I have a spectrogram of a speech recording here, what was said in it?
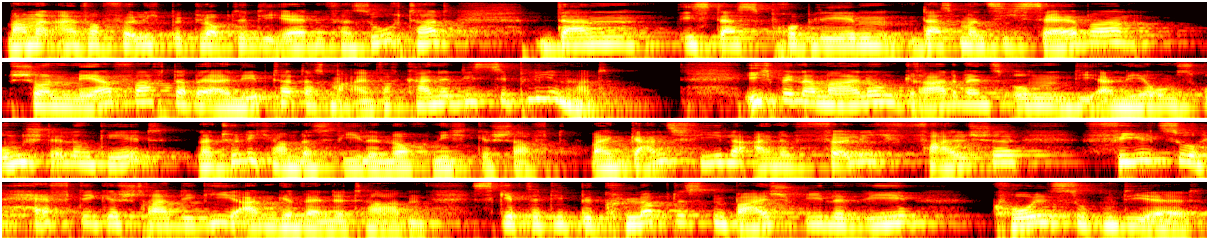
weil man einfach völlig bekloppte Diäten versucht hat, dann ist das Problem, dass man sich selber schon mehrfach dabei erlebt hat, dass man einfach keine Disziplin hat. Ich bin der Meinung, gerade wenn es um die Ernährungsumstellung geht, natürlich haben das viele noch nicht geschafft, weil ganz viele eine völlig falsche, viel zu heftige Strategie angewendet haben. Es gibt ja die beklopptesten Beispiele wie Kohlsuppendiät.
